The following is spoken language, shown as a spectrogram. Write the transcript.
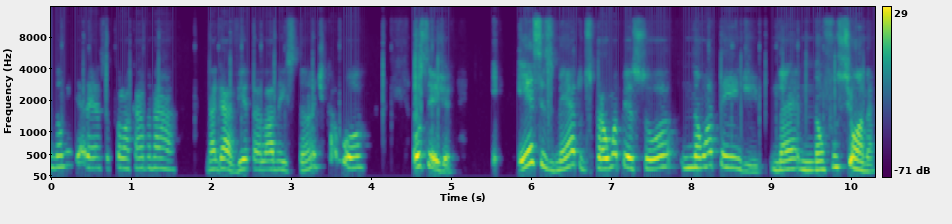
Não me interessa. Eu colocava na, na gaveta lá na estante, acabou. Ou seja, esses métodos para uma pessoa não atende, né? não funciona.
